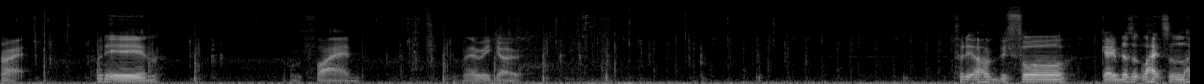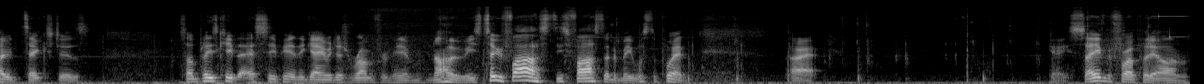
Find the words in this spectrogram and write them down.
Alright. Put it in. I'm fine. There we go. Put it on before. Game doesn't like to load textures. So please keep the SCP in the game and just run from him. No, he's too fast. He's faster than me. What's the point? Alright. Okay, save before I put it on.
